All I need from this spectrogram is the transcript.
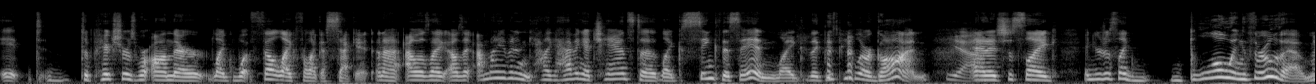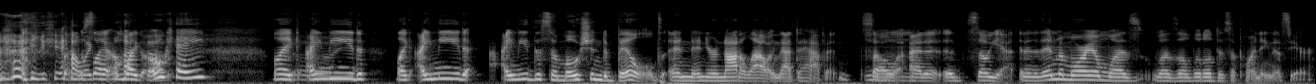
it the pictures were on there like what felt like for like a second. And I, I was like i was like i'm not even like having a chance to like sink this in. Like like these people are gone. Yeah. And it's just like and you're just like blowing through them. Yeah, i'm like, like i'm like the... okay. Like i need like i need i need this emotion to build and and you're not allowing that to happen. So mm-hmm. I, so yeah. And then memoriam was was a little disappointing this year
